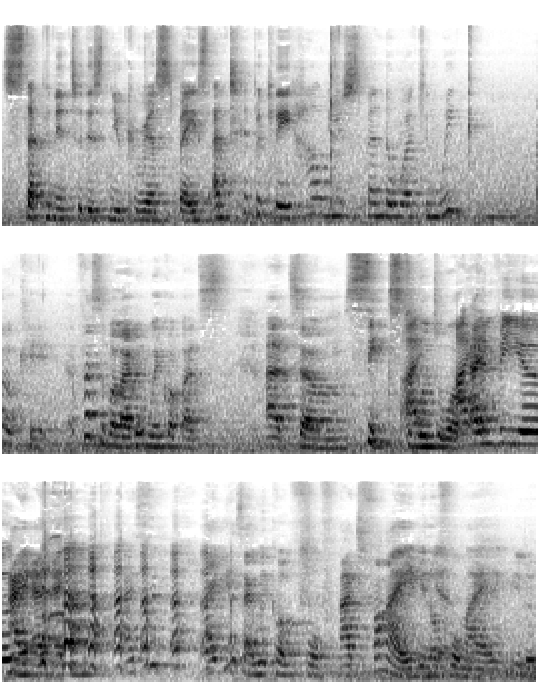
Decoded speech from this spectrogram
stepping into this new career space, and typically, how do you spend a working week? Okay. First of all, I don't wake up at at um, six to I, go to work. I envy you. I, I, I, I, still, I wake up for at five, you know, Yeah. for my you know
